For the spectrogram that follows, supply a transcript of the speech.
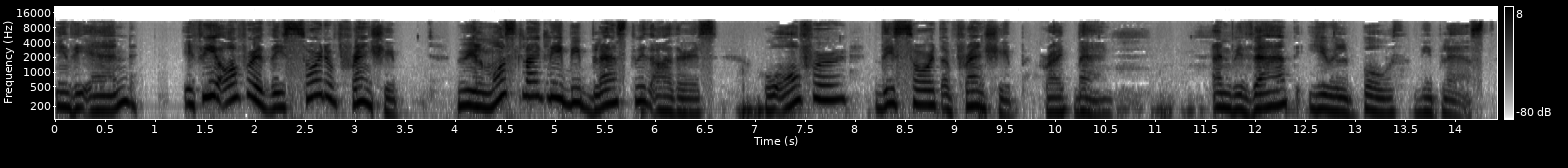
In the end, if we offer this sort of friendship, we will most likely be blessed with others who offer this sort of friendship right back. And with that, you will both be blessed.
